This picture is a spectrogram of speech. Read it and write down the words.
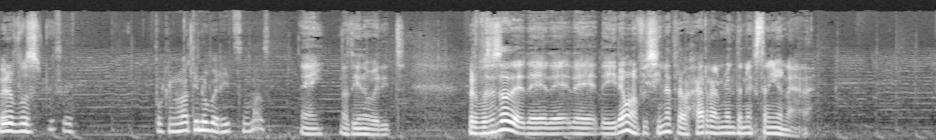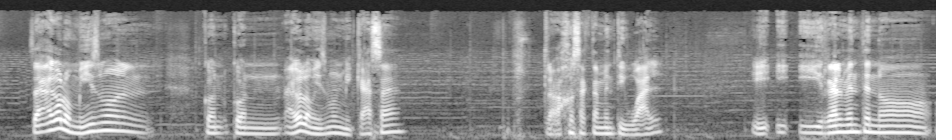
Pero pues Sí. Porque no la tiene Uber Eats nomás. Ey, no tiene Uber Eats. Pero pues eso de, ir a una oficina a trabajar realmente no extraño nada. O sea, hago lo mismo en- con, hago lo mismo en mi casa. Pues, trabajo exactamente igual. Y realmente no,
